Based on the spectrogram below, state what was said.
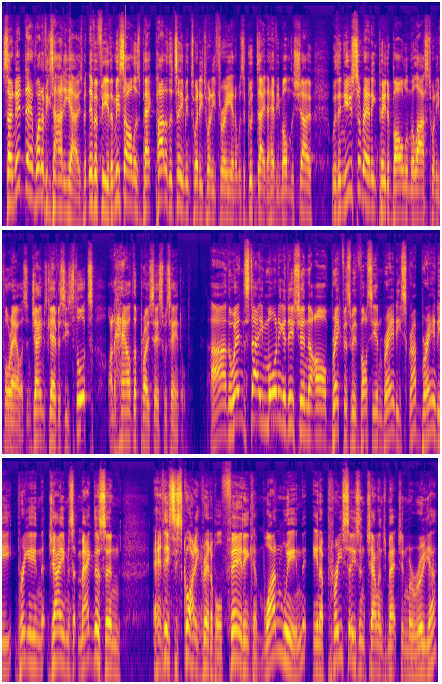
So needed to have one of his RDOs, but never fear, the missile is back, part of the team in 2023, and it was a good day to have him on the show with the news surrounding Peter Bol in the last 24 hours. And James gave us his thoughts on how the process was handled. Uh, the Wednesday morning edition of Breakfast with Vossi and Brandy. Scrub Brandy bringing in James Magnussen. And this is quite incredible. Fair income. One win in a pre-season challenge match in Moruya.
